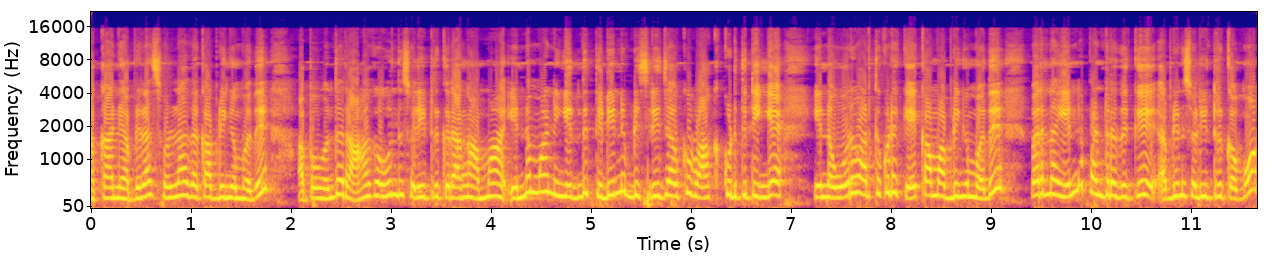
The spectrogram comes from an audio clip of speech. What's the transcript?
அக்கா நீ அப்படிலாம் சொல்லாதக்கா அப்படிங்கும்போது அப்போ வந்து ராகவும் வந்து சொல்லிட்டு இருக்கிறாங்க அம்மா என்னம்மா நீங்கள் வந்து திடீர்னு இப்படி ஸ்ரீஜாவுக்கு வாக்கு கொடுத்துட்டீங்க? என்ன ஒரு வார்த்தை கூட கேட்காம அப்படிங்கும்போது வேறு நான் என்ன பண்ணுறதுக்கு அப்படின்னு சொல்லிட்டு இருக்கவும்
